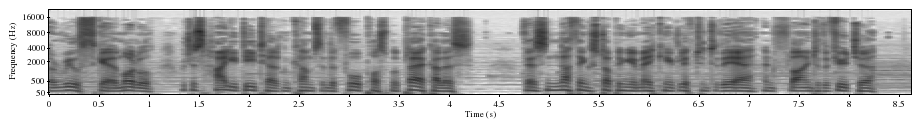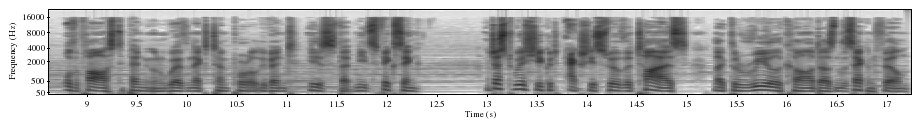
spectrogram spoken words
a real scale model, which is highly detailed and comes in the four possible player colours. There's nothing stopping you making it lift into the air and fly into the future, or the past, depending on where the next temporal event is that needs fixing. I just wish you could actually swivel the tyres like the real car does in the second film.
